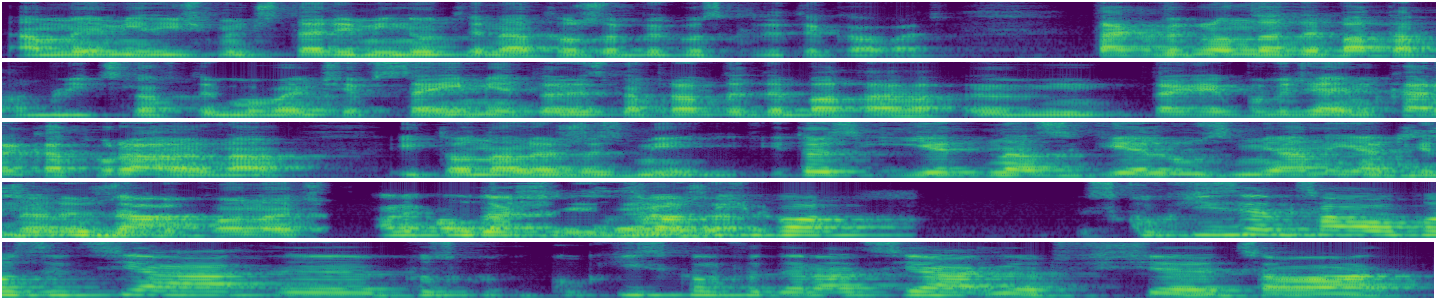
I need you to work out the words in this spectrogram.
a my mieliśmy 4 minuty na to, żeby go skrytykować. Tak wygląda debata publiczna w tym momencie w Sejmie. To jest naprawdę debata, tak jak powiedziałem, karykaturalna i to należy zmienić. I to jest jedna z wielu zmian, jakie należy uda, dokonać. Ale uda się zrobić, bo z Kukizem cała opozycja, y, plus Kukiz Konfederacja i oczywiście cała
